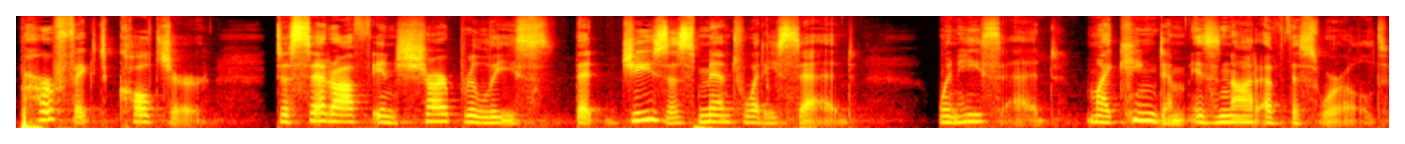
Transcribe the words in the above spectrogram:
perfect culture to set off in sharp release that Jesus meant what he said when he said, My kingdom is not of this world,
